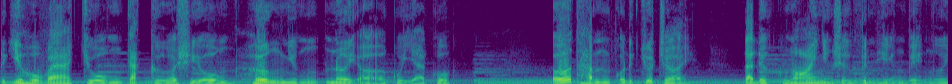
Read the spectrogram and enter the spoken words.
Đức Giê-hô-va chuộng các cửa Siôn hơn những nơi ở của Gia-cốp. Ớ thành của Đức Chúa Trời đã được nói những sự vinh hiển về ngươi.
